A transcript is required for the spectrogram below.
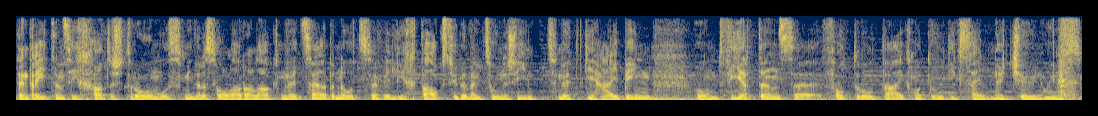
Dann drittens, ich kann den Strom aus meiner Solaranlage nicht selber nutzen, weil ich tagsüber, wenn die Sonne scheint, nicht daheim bin. Und viertens, äh, Photovoltaikmodule, die sehen nicht schön aus.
